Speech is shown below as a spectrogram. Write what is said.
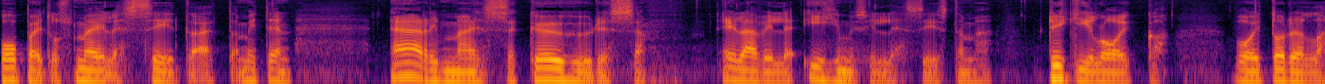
opetus meille siitä, että miten äärimmäisessä köyhyydessä eläville ihmisille, siis tämä digiloikka, voi todella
